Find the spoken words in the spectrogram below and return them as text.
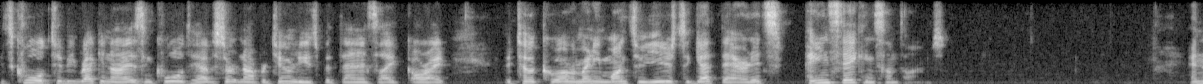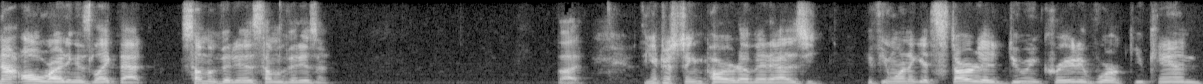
it's cool to be recognized and cool to have certain opportunities, but then it's like, all right, it took however many months or years to get there, and it's painstaking sometimes. And not all writing is like that. Some of it is, some of it isn't. But the interesting part of it as if you want to get started doing creative work, you can,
